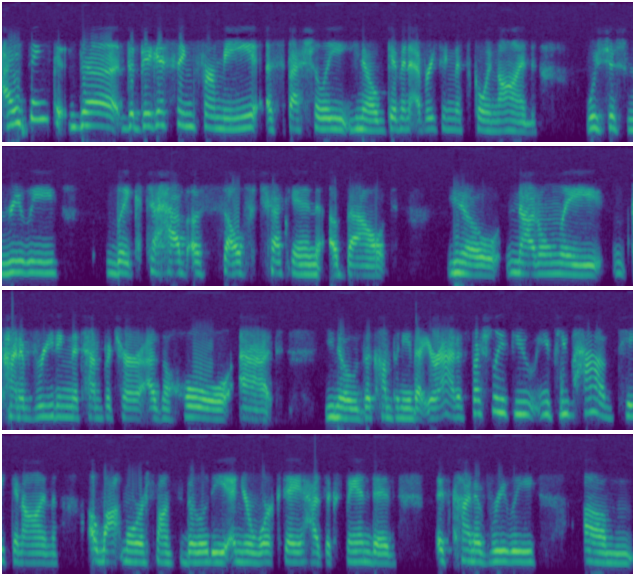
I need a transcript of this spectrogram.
I think the the biggest thing for me, especially you know, given everything that's going on, was just really like to have a self check in about you know not only kind of reading the temperature as a whole at you know the company that you're at especially if you if you have taken on a lot more responsibility and your workday has expanded it's kind of really um,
